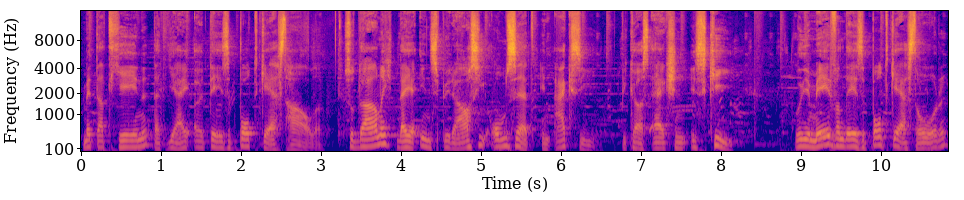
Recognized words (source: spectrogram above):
met datgene dat jij uit deze podcast haalde. Zodanig dat je inspiratie omzet in actie. Because action is key. Wil je meer van deze podcast horen?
